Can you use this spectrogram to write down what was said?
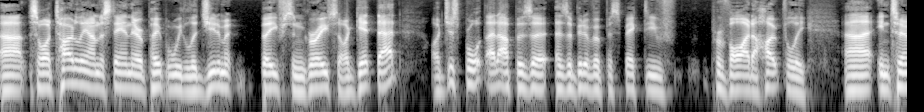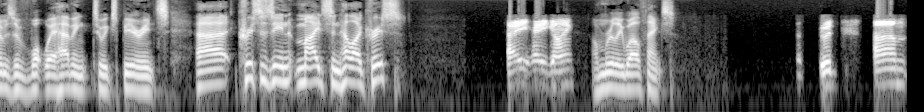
Uh, so I totally understand there are people with legitimate beefs and griefs. I get that. I just brought that up as a as a bit of a perspective provider, hopefully, uh, in terms of what we're having to experience. Uh, Chris is in Maidstone. Hello, Chris. Hey, how you going? I'm really well, thanks. That's good. Um,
